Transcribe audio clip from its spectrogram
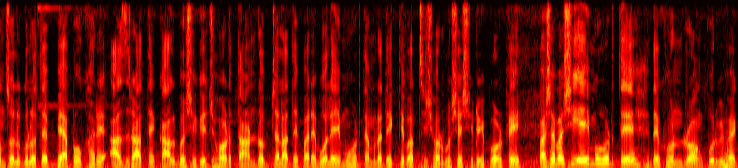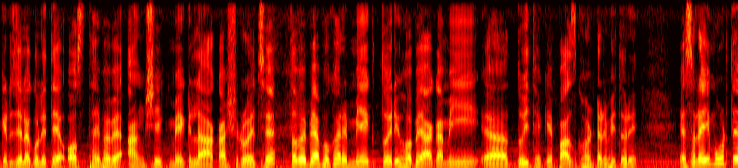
অঞ্চলগুলোতে ব্যাপক হারে আজ রাতে কালবৈশাখী ঝড় তাণ্ডব চালাতে পারে বলে এই মুহূর্তে আমরা দেখতে পাচ্ছি সর্বশেষ রিপোর্টে। পাশাপাশি এই মুহূর্তে দেখুন, রংপুর বিভাগের জেলাগুলিতে অস্থায়ীভাবে আংশিক মেঘলা আকাশ রয়েছে। তবে ব্যাপক হারে মেঘ তৈরি হবে আগামী দুই থেকে পাঁচ ঘণ্টার ভিতরে। এছাড়া এই মুহূর্তে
